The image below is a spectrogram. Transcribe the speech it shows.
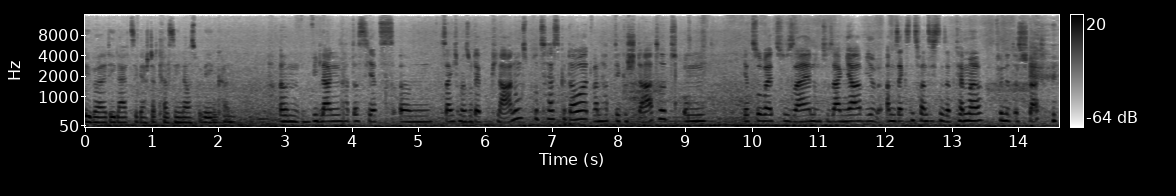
über die Leipziger Stadtgrenzen hinaus bewegen können. Ähm, wie lange hat das jetzt, ähm, sage ich mal, so der Planungsprozess gedauert? Wann habt ihr gestartet, um jetzt so weit zu sein und zu sagen, ja, wir am 26. September findet es statt?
